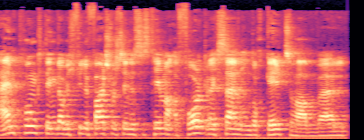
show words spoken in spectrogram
Ein Punkt, den glaube ich viele falsch verstehen, ist das Thema erfolgreich sein und auch Geld zu haben, weil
